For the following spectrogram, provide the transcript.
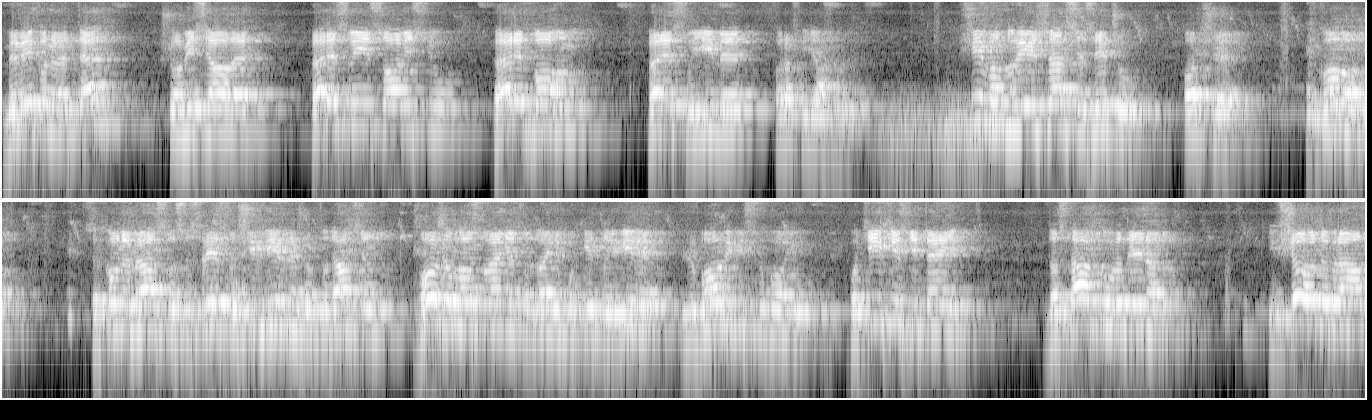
ми виконали те, що обіцяли перед своєю совістю, перед Богом, перед своїми парафіянами. Всім вам, дорогі серця, зичу, Отче Миколо, церковне братство, сестринство, всім вірним жертводавцям, Боже благословення твердої непохитної віри, любові між собою, потіхи з дітей, достатку в родинах і всього добра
